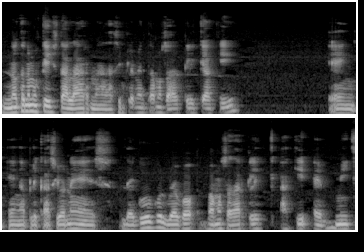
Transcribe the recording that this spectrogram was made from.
no tenemos que instalar nada, simplemente vamos a dar clic aquí en, en, aplicaciones de Google, luego vamos a dar clic aquí en Meet.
